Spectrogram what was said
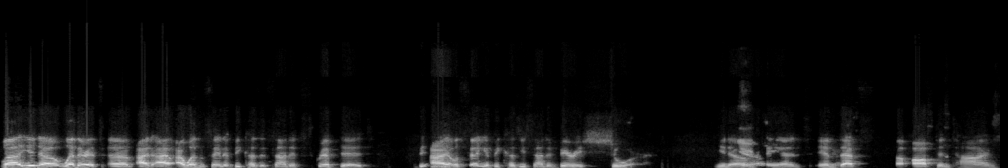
Well, you know, whether it's, um, I, I, I wasn't saying it because it sounded scripted. I was saying it because you sounded very sure, you know, Yeah. and and that's uh, oftentimes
